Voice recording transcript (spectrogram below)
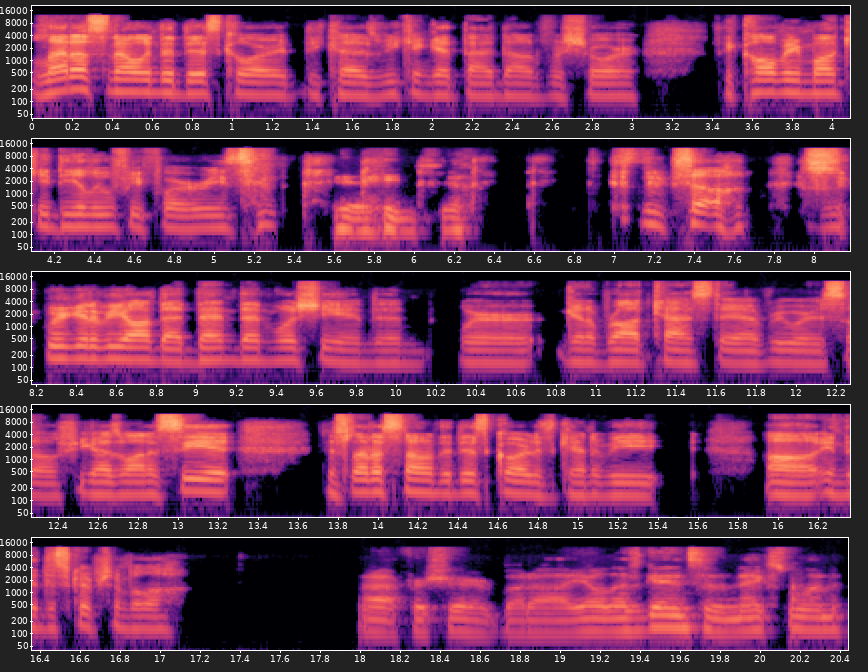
let us know in the Discord because we can get that done for sure. They call me Monkey D. Luffy for a reason. so we're gonna be on that Den Den Mushi and then we're gonna broadcast it everywhere. So if you guys want to see it, just let us know in the Discord. It's gonna be uh in the description below. Uh, for sure. But uh yo, let's get into the next one.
